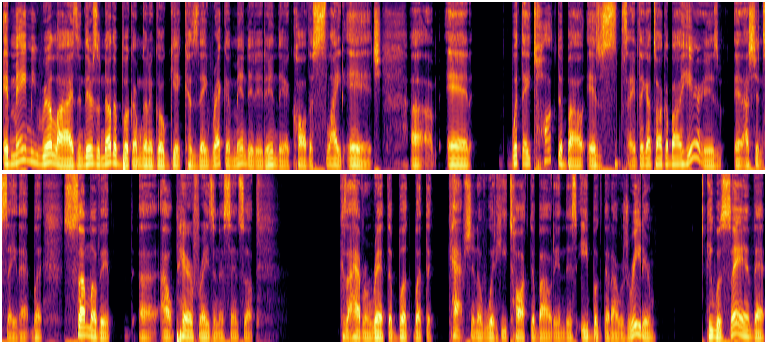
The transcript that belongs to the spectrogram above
it made me realize, and there's another book I'm going to go get because they recommended it in there called The Slight Edge, um, and what they talked about is same thing I talk about here is, and I shouldn't say that, but some of it uh, I'll paraphrase in a sense of because I haven't read the book, but the caption of what he talked about in this ebook that I was reading, he was saying that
